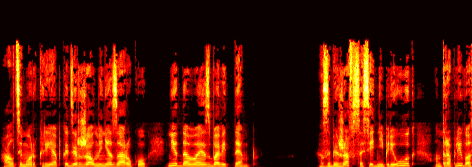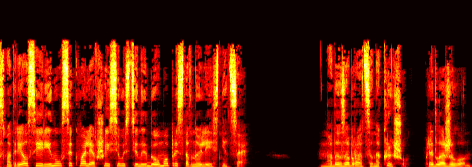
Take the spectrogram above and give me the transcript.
Алтимор крепко держал меня за руку, не давая сбавить темп. Забежав в соседний переулок, он торопливо осмотрелся и ринулся к валявшейся у стены дома приставной лестнице. «Надо забраться на крышу», — предложил он.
